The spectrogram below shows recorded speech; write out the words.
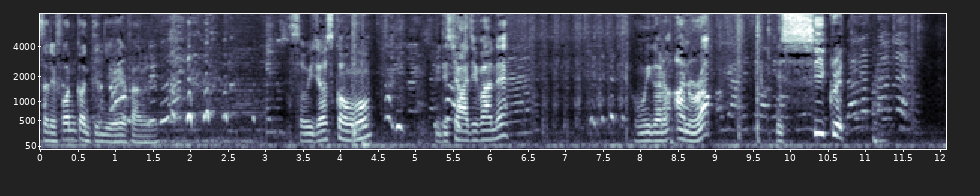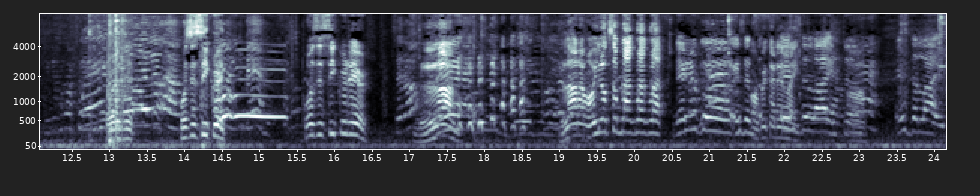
So the fun continue here, family. So we just come home. We discharge Ivan there. And we're gonna unwrap the secret. What is it? What's the secret? What's the secret here? Blood. Blood. Oh, you look so black, black, black. There you go. It's, the, Oh, pick out the it's light. the light. Ah. It's the light.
